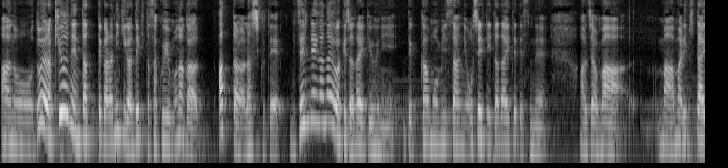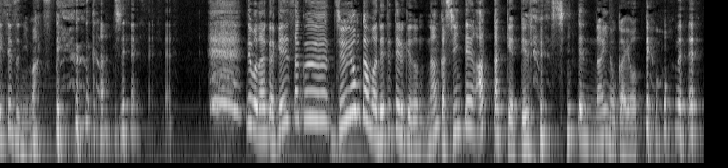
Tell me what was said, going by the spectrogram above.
あの、どうやら9年経ってから2期ができた作品もなんかあったらしくて、前例がないわけじゃないというふうに、デッカモミさんに教えていただいてですね、あ、じゃあまあ、まああまり期待せずに待つっていう感じで。でもなんか原作14巻まで出てるけど、なんか進展あったっけって、進展ないのかよって思うね。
